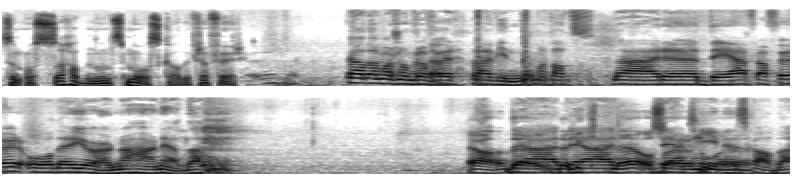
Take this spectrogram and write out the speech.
som også hadde noen småskader fra før. Ja, den var sånn fra før. Det er vinden som har tatt. Det er eh, det er fra før, og det hjørnet her nede. Ja, det, er, det lyktene, og så det er er det tidligere noe skade.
